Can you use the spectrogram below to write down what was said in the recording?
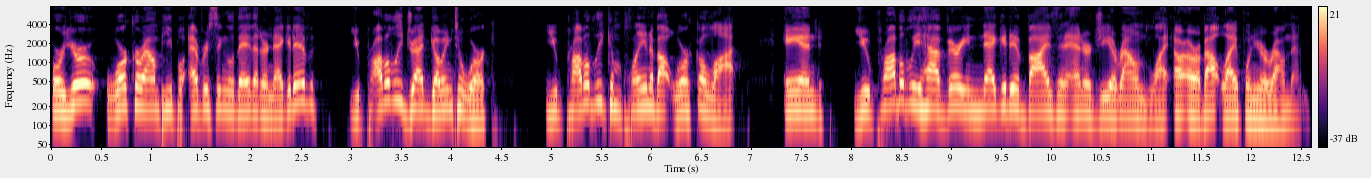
or you're work around people every single day that are negative, you probably dread going to work. You probably complain about work a lot. And you probably have very negative vibes and energy around life or about life when you're around them,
